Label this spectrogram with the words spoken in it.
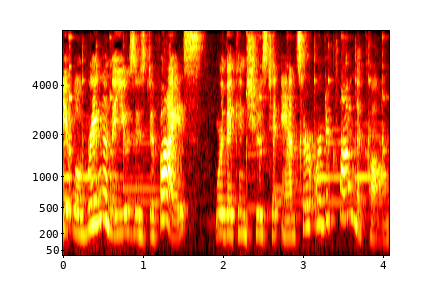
It will ring on the user's device where they can choose to answer or decline the call.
